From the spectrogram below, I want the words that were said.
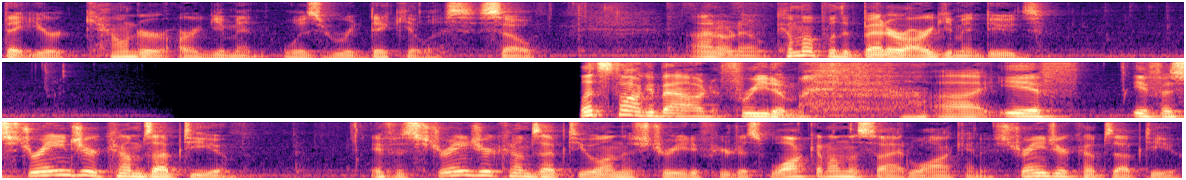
that your counter argument was ridiculous. So I don't know. Come up with a better argument, dudes. Let's talk about freedom. Uh, if if a stranger comes up to you if a stranger comes up to you on the street, if you're just walking on the sidewalk and a stranger comes up to you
